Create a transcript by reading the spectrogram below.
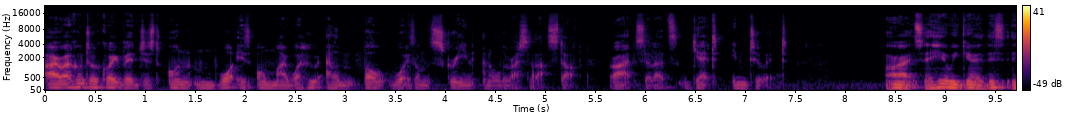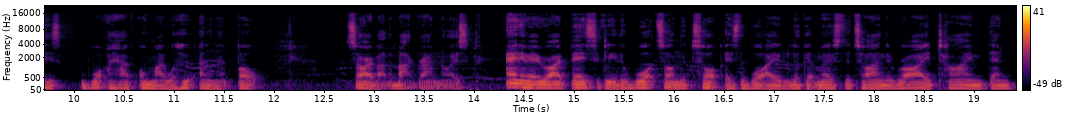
Alright, welcome to a quick vid just on what is on my Wahoo Elemnt Bolt, what is on the screen, and all the rest of that stuff. Right, so let's get into it. Alright, so here we go. This is what I have on my Wahoo Elemnt Bolt. Sorry about the background noise. Anyway, right, basically the what's on the top is the what I look at most of the time. The ride, time, then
